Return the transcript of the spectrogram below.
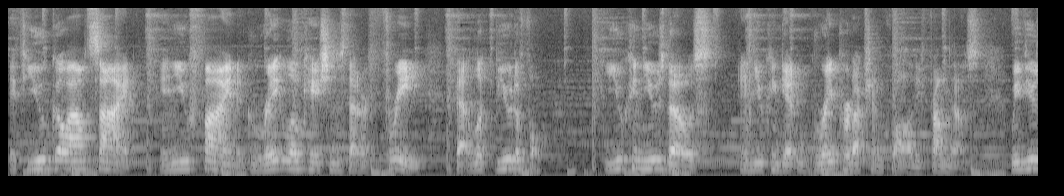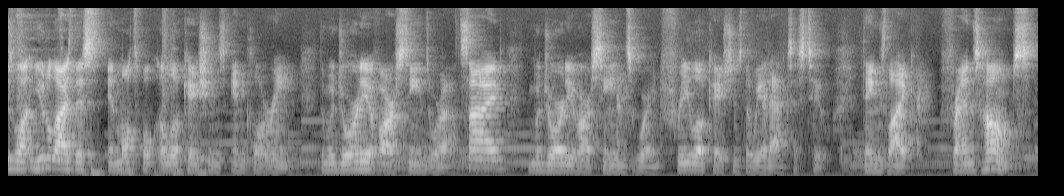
if you go outside and you find great locations that are free, that look beautiful, you can use those and you can get great production quality from those. We've used, utilized this in multiple locations in Chlorine. The majority of our scenes were outside, the majority of our scenes were in free locations that we had access to. Things like friends' homes,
